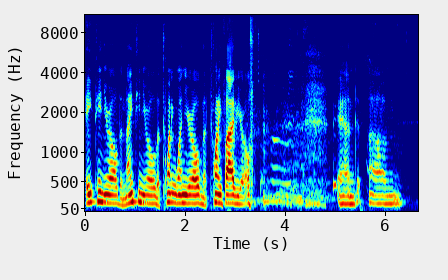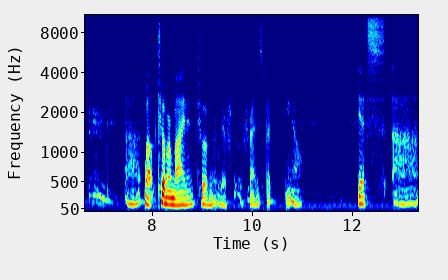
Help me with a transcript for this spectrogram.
18 year old, a 19 year old, a 21 year old, and a 25 year old. And um, uh, well, two of them are mine, and two of them are their f- friends. But you know, it's uh,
